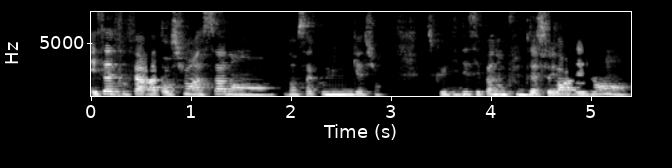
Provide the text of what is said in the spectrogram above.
et ça, il faut faire attention à ça dans, dans sa communication. Parce que l'idée, c'est pas non plus de décevoir les gens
